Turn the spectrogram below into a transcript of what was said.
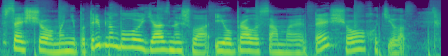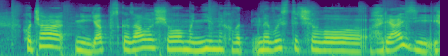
все, що мені потрібно було, я знайшла і обрала саме те, що хотіла. Хоча ні, я б сказала, що мені не хват... не вистачило грязі,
